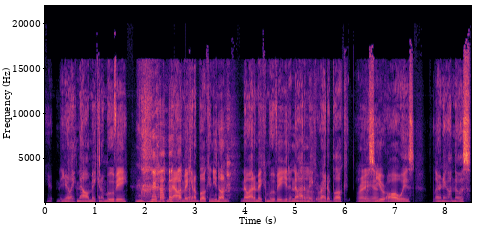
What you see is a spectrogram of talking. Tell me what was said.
You're, you're like, now I'm making a movie. now I'm making a book, and you don't know how to make a movie. You didn't know how to make write a book. Right. Know? So you're always learning on those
